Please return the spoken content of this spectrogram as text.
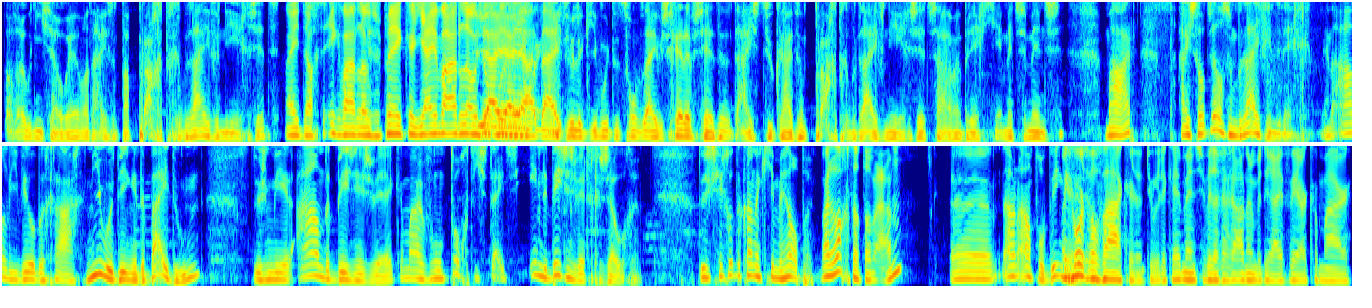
Dat is ook niet zo, hè? Want hij heeft een paar prachtige bedrijven neergezet. Maar je dacht, ik waardeloze spreker, jij waardeloze Ja, ja, ja. Nee, natuurlijk. Je moet het soms even scherp zetten. Want hij, is natuurlijk, hij heeft een prachtig bedrijf neergezet samen met Berichtje en met zijn mensen. Maar hij zat wel zijn bedrijf in de weg. En Ali wilde graag nieuwe dingen erbij doen. Dus meer aan de business werken. Maar hij vond toch die steeds in de business werd gezogen. Dus ik zeg, dan kan ik je me helpen. Waar lag dat dan aan? Eh, nou, een aantal dingen. Je hoort wel vaker natuurlijk. Hè? Mensen willen graag aan hun bedrijf werken, maar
